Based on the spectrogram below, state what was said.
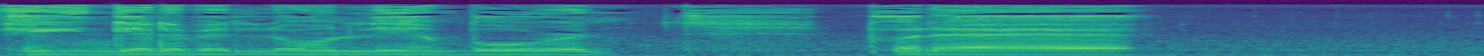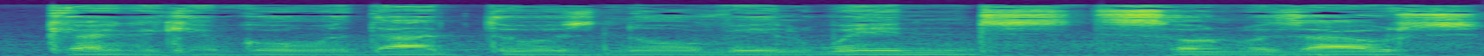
it can get a bit lonely and boring. But, uh, kind of kept going with that. There was no real wind, the sun was out,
